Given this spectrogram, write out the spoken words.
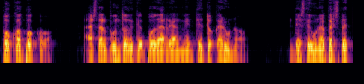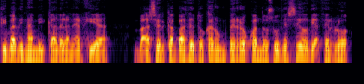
poco a poco, hasta el punto de que pueda realmente tocar uno. Desde una perspectiva dinámica de la energía, va a ser capaz de tocar un perro cuando su deseo de hacerlo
